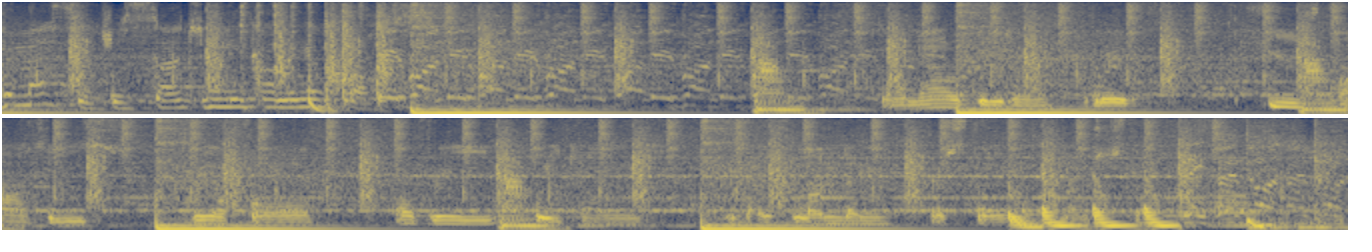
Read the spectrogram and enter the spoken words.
The message is certainly coming across. We're now dealing with huge parties, three or four, every weekend in both London, Bristol, and Manchester.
